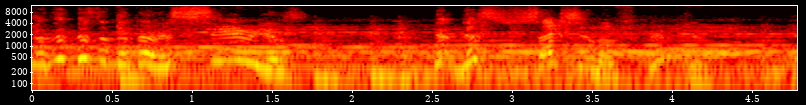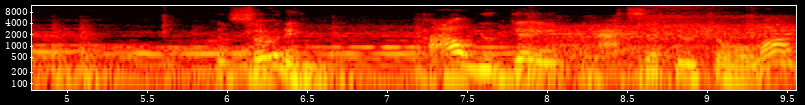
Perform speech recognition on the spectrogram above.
so this, this is a very serious, this section of scripture concerning how you gain access to eternal life.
